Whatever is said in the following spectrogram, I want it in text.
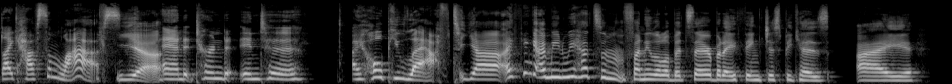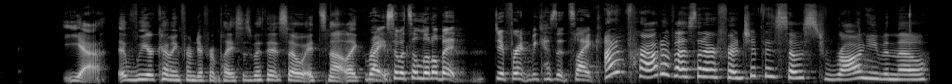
like have some laughs. Yeah. And it turned into, I hope you laughed. yeah, I think I mean we had some funny little bits there, but I think just because I yeah, we are coming from different places with it, so it's not like Right. So it's a little bit different because it's like, I'm proud of us that our friendship is so strong even though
